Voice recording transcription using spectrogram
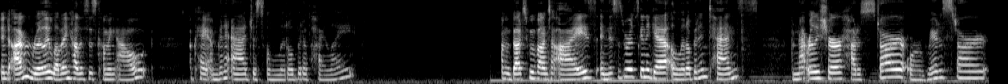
And I'm really loving how this is coming out. Okay, I'm gonna add just a little bit of highlight. I'm about to move on to eyes, and this is where it's gonna get a little bit intense. I'm not really sure how to start or where to start.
